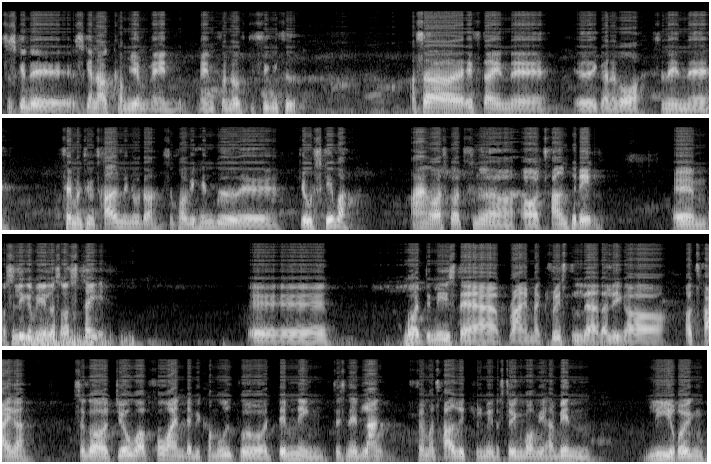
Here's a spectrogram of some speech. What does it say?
så skal, det, så skal jeg nok komme hjem med en, med en fornuftig cykeltid. Og så efter en, øh, jeg ved ikke hvad der går, sådan en øh, 25-30 minutter, så får vi hentet øh, Joe Skipper, og han kan også godt finde ud af at, at træde en pedal. Øhm, og så ligger vi ellers også tre, øh, hvor det mest er Brian McChrystal der, der ligger og, og trækker. Så går Joe op foran, da vi kommer ud på dæmningen. Det er sådan et langt 35 km stykke, hvor vi har vinden lige i ryggen.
